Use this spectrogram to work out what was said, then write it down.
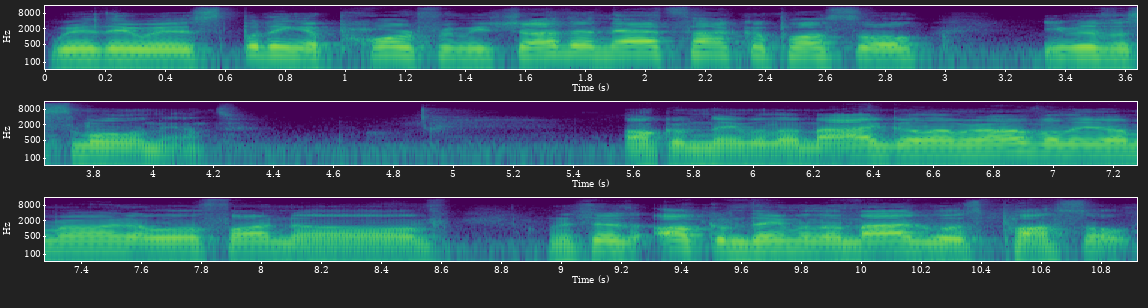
where they were splitting apart from each other, and that's not apostle, even if a small amount. When it says Akum Daim Lamagul is pasul,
